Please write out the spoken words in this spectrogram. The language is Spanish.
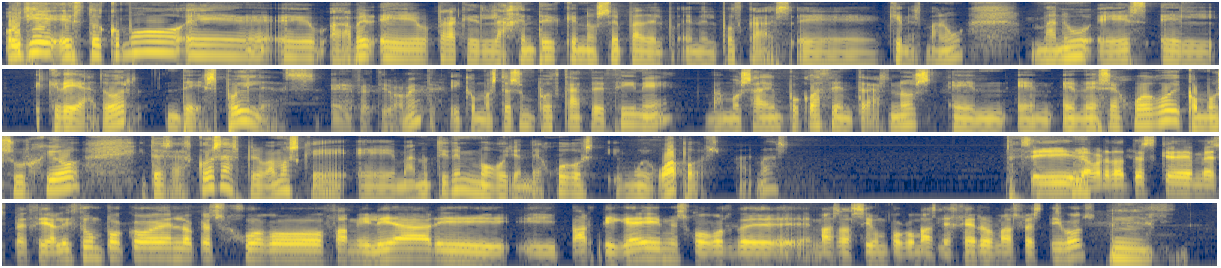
Oye, esto como, eh, eh, a ver, para que la gente que no sepa del, en el podcast quién es Manu, Manu es el creador de spoilers. Efectivamente. Y como esto es un podcast de cine, vamos a un poco a centrarnos en, en, ese juego y cómo surgió y todas esas cosas. Pero vamos, que eh, Manu tiene un mogollón de juegos y muy guapos, además. Sí, la verdad es que me especializo un poco en lo que es juego familiar y, party games, juegos de más así, un poco más ligeros, más festivos. Mm.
